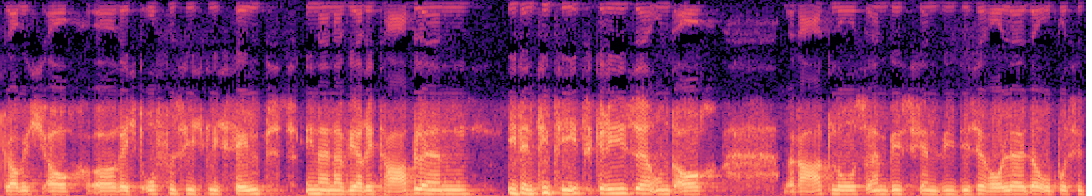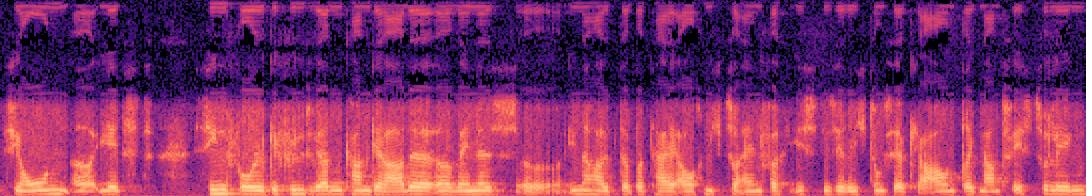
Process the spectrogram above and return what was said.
glaube ich, auch äh, recht offensichtlich selbst in einer veritablen Identitätskrise und auch ratlos ein bisschen, wie diese Rolle der Opposition äh, jetzt sinnvoll gefüllt werden kann, gerade äh, wenn es äh, innerhalb der Partei auch nicht so einfach ist, diese Richtung sehr klar und prägnant festzulegen.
